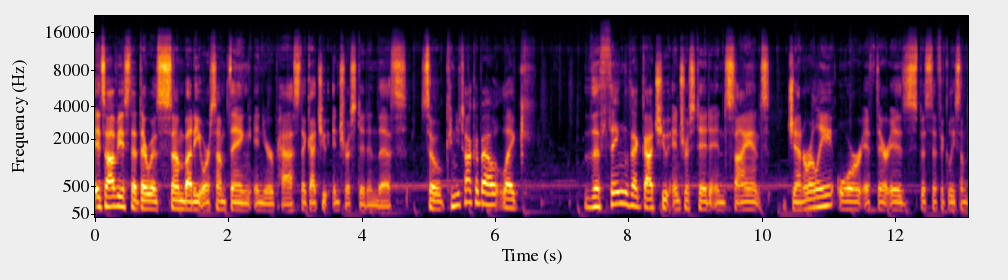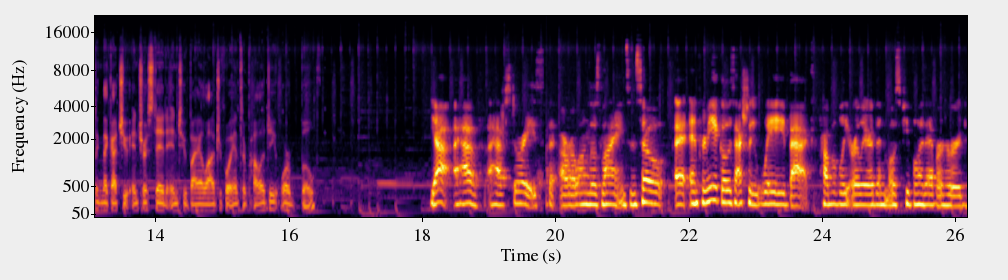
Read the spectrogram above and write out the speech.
it's obvious that there was somebody or something in your past that got you interested in this. So can you talk about like the thing that got you interested in science generally or if there is specifically something that got you interested into biological anthropology or both? Yeah, I have I have stories that are along those lines, and so and for me it goes actually way back, probably earlier than most people had ever heard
